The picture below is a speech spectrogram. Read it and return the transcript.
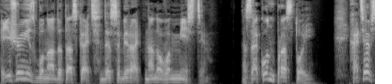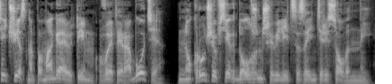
еще избу надо таскать да собирать на новом месте. Закон простой. Хотя все честно помогают им в этой работе, но круче всех должен шевелиться заинтересованный.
